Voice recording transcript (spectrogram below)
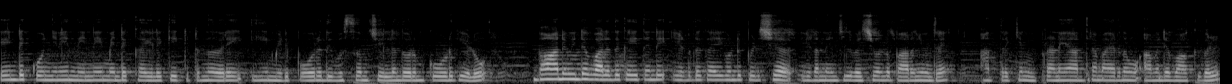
എന്റെ കുഞ്ഞിനെയും നിന്നെയും എന്റെ കയ്യിലേക്ക് കിട്ടുന്നതുവരെ ഈ മിടിപ്പ് ഓരോ ദിവസവും ചെല്ലുന്തോറും കൂടുകയുള്ളൂ. ഭാനുവിന്റെ വലത് കൈ തന്റെ ഇടത് കൈ കൊണ്ട് പിടിച്ച് ഇടനെഞ്ചിൽ വെച്ചുകൊണ്ട് പറഞ്ഞു ഇന്ദ്രൻ അത്രയ്ക്കും പ്രണയാർദ്രമായിരുന്നു അവന്റെ വാക്കുകൾ.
